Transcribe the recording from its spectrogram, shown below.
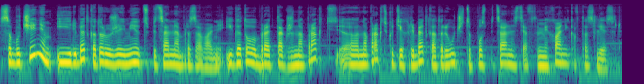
с обучением и ребят, которые уже имеют специальное образование. И готовы брать также на, практи- э, на практику тех ребят, которые учатся по специальности автомеханик, автослесарь.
